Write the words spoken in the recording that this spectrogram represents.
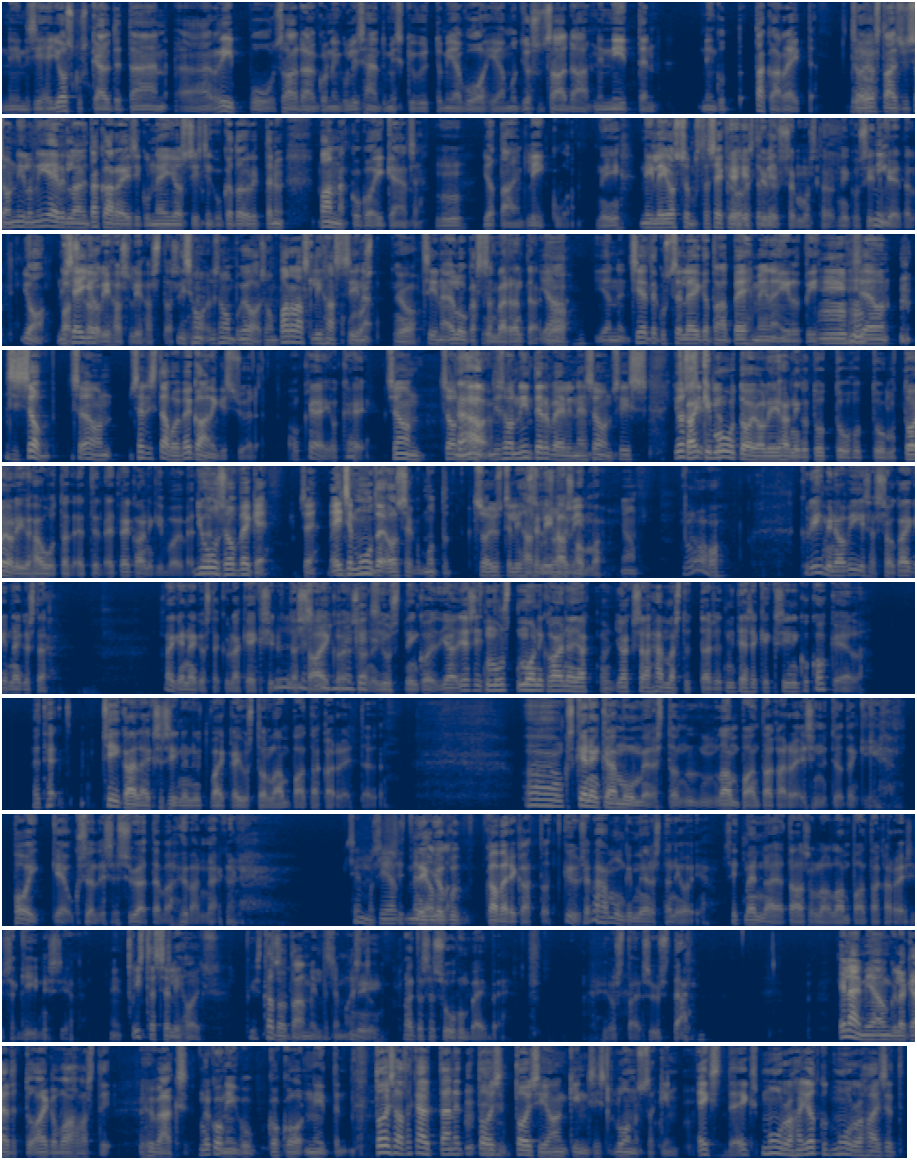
niin siihen joskus käytetään, ää, riippuu saadaanko niin kuin lisääntymiskyvyttömiä vuohia, mutta jos saadaan, niin niiden niin kuin takareitä. Se on Joo. jostain syystä, se on niillä on niin erilainen takareisi, kun ne ei ole siis niin kuin kato yrittänyt panna koko ikäänsä Mm, jotain liikkuvaa. niin, Niillä ei ole semmoista seksuaalista... kehittynyt Vi- semmoista niinku sitkeitä niin, joo, niin se ei ole... lihaslihasta. Niin se, on, se, on, joo, se on paras lihas siinä, Kuulost- Joo, siinä elukassa. ymmärrän tämän. Ja, Joo. ja ne, sieltä kun se leikataan pehmeänä irti, Mhm. mm-hmm. niin se on, siis se on, se on, se, sitä voi vegaanikin syödä. Okei, okei. Se on, se on, Tää on- niin, se on niin terveellinen, se on siis... Jos Kaikki si- muu toi oli ihan niinku tuttuu huttuu, mutta toi oli ihan uutta, että et vegaanikin voi vetää. Juu, se on vege. Se. Ei se muuten ole se, mutta se on just se lihas. se lihashomma. Joo. Joo. Kyllä ihminen on viisas, se on kaiken näköistä kaiken näköistä kyllä keksinyt Kyllä tässä keksii. just niin kuin, ja, ja sitten musta mua niin aina jak- jaksaa hämmästyttää se, että miten se keksii niin kokeilla. Että tsiikaileeko se siinä nyt vaikka just on lampaan takareita? Onko kenenkään muun mielestä on lampaan takareisi nyt jotenkin poikkeuksellisen syötävä hyvän näköinen? Semmosia Sitten joku kaveri katsoo, että kyllä se vähän munkin mielestäni on. Ja sitten mennään ja taas ollaan lampaan takareisissa kiinni siellä. Niin, Pistä se lihoiksi. Pistä Katsotaan, miltä se se, maistuu. niin, laita se suuhun, baby. Jostain syystä. eläimiä on kyllä käytetty aika vahvasti hyväksi No kun- niin kuin koko niiden. Toisaalta käyttää ne tois, toisiaankin, siis luonnossakin. Eikö, eikö muuraha, jotkut muurahaiset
